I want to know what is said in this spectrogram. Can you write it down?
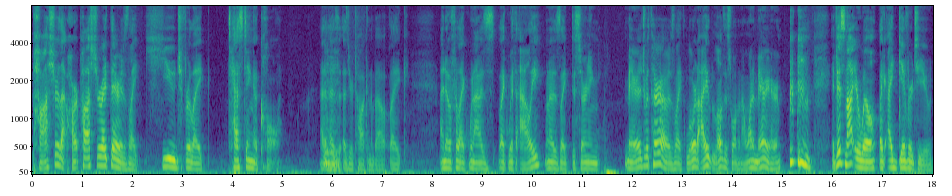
posture, that heart posture right there is like huge for like testing a call as, mm-hmm. as, as, you're talking about. Like, I know for like when I was like with Allie, when I was like discerning marriage with her, I was like, Lord, I love this woman. I want to marry her. if it's not your will, like I give her to you.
